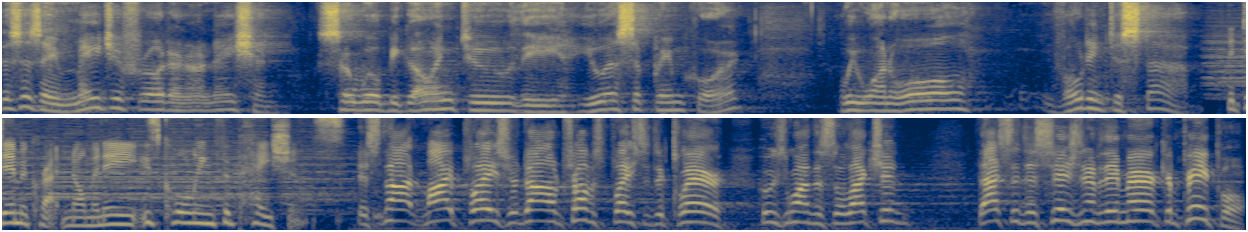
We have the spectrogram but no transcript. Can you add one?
This is a major fraud in our nation. So we'll be going to the U.S. Supreme Court. We want all voting to stop. The Democrat nominee is calling for patience. It's not my place or Donald Trump's place to declare who's won this election. That's the decision of the American people.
